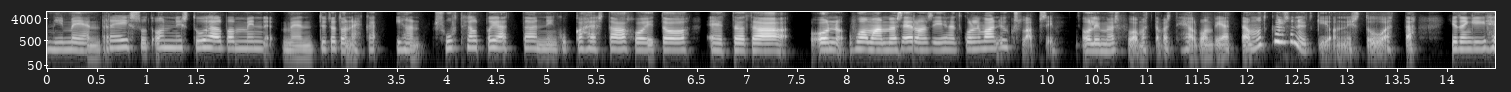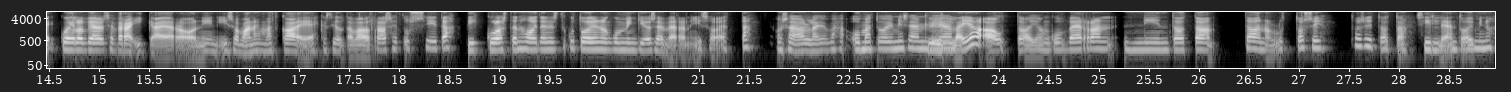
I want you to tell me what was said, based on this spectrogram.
niin meidän reissut onnistuu helpommin. Meidän tytöt on ehkä ihan suht helppo jättää niin kuin kahdestaan hoitoa. Että tota, on, huomaan myös eron siihen, että kun oli vain yksi lapsi, oli myös huomattavasti helpompi jättää, mutta kyllä se nytkin onnistuu, että jotenkin he, kun heillä on vielä sen verran ikäeroa, niin isovanhemmatkaan ei ehkä sillä tavalla rasitu siitä pikkulasten hoitamisesta, kun toinen on kumminkin jo sen verran iso, että Osaa olla jo vähän omatoimisempia. kyllä ja auttaa jonkun verran, niin tota, tämä on ollut tosi, tosi tota, silleen toiminut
